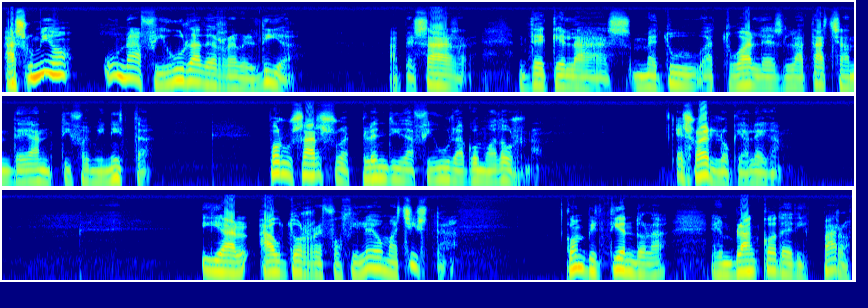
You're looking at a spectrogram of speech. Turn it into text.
Asumió una figura de rebeldía, a pesar de que las metú actuales la tachan de antifeminista por usar su espléndida figura como adorno. Eso es lo que alegan. Y al autorrefocileo machista, convirtiéndola en blanco de disparos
